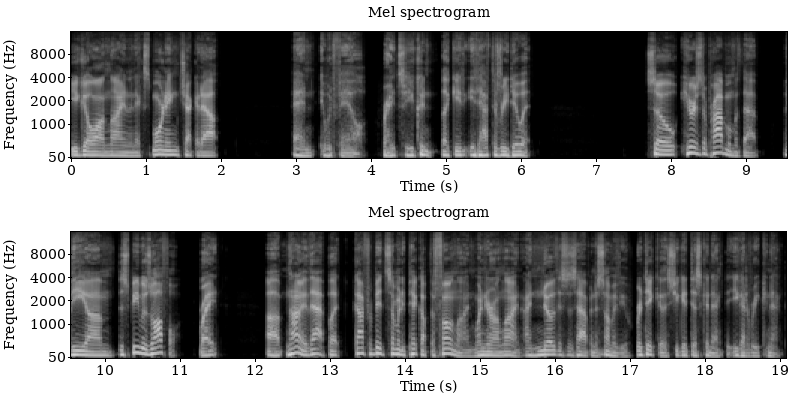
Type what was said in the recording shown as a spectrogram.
You go online the next morning, check it out, and it would fail right? So you couldn't like you'd, you'd have to redo it. So here's the problem with that: the um the speed was awful, right? Uh, not only that, but God forbid somebody pick up the phone line when you're online. I know this has happened to some of you. Ridiculous. You get disconnected. You got to reconnect.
